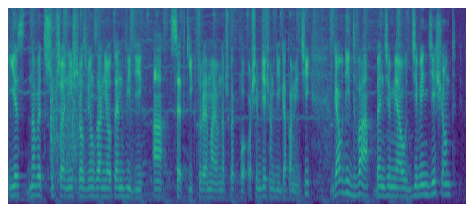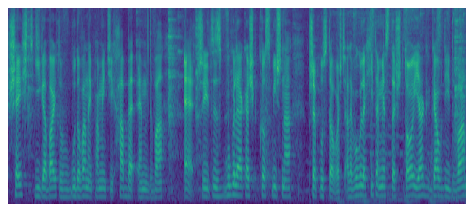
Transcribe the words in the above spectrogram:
jest nawet szybsza niż rozwiązanie od NVIDIA A setki, które mają na przykład po 80 GB pamięci. Gaudi 2 będzie miał 96 GB wbudowanej pamięci HBM2E, czyli to jest w ogóle jakaś kosmiczna przepustowość, ale w ogóle hitem jest też to, jak Gaudi 2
